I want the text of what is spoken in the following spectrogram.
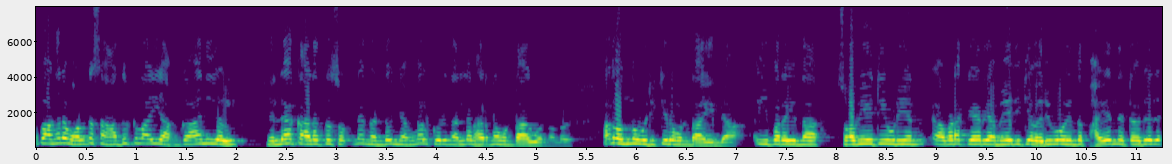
അപ്പോൾ അങ്ങനെ വളരെ സാധുക്കളായി അഫ്ഗാനികൾ എല്ലാ കാലത്തും സ്വപ്നം കണ്ടു. ഞങ്ങൾക്കൊരു നല്ല ഭരണം ഉണ്ടാകും എന്നുള്ളത്. അതൊന്നും ഒരിക്കലും ഉണ്ടായില്ല. ഈ പറയുന്ന സോവിയറ്റ് യൂണിയൻ അവിടെ കയറി അമേരിക്ക വരുമോ എന്ന് ഭയന്നിട്ട് ഒരു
